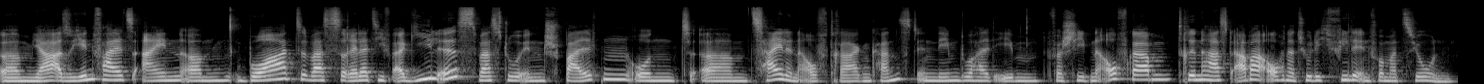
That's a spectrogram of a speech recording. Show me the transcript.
ähm, ja, also jedenfalls ein ähm, Board, was relativ agil ist, was du in Spalten und ähm, Zeilen auftragen kannst, indem du halt eben verschiedene Aufgaben drin hast, aber auch natürlich viele Informationen.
